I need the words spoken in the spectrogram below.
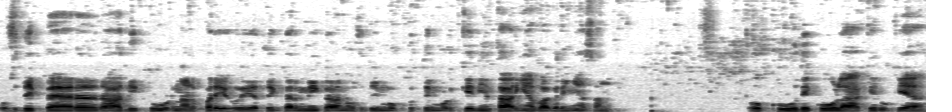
ਉਸ ਦੇ ਪੈਰ ਰਾਹ ਦੀ ਧੂੜ ਨਾਲ ਭਰੇ ਹੋਏ ਅਤੇ ਗਰਮੀ ਕਾਰਨ ਉਸ ਦੇ ਮੁਖ ਉੱਤੇ ਮੁੜਕੇ ਦੀਆਂ ਧਾਰੀਆਂ ਵਗ ਰਹੀਆਂ ਸਨ। ਉਹ ਖੂਹ ਦੇ ਕੋਲ ਆ ਕੇ ਰੁਕਿਆ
